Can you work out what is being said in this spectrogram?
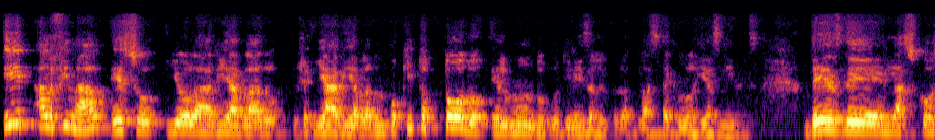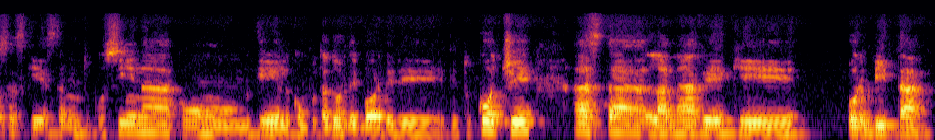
y al final, eso yo la había hablado, ya había hablado un poquito, todo el mundo utiliza las tecnologías libres. Desde las cosas que están en tu cocina, con el computador de borde de, de tu coche, hasta la nave que orbita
